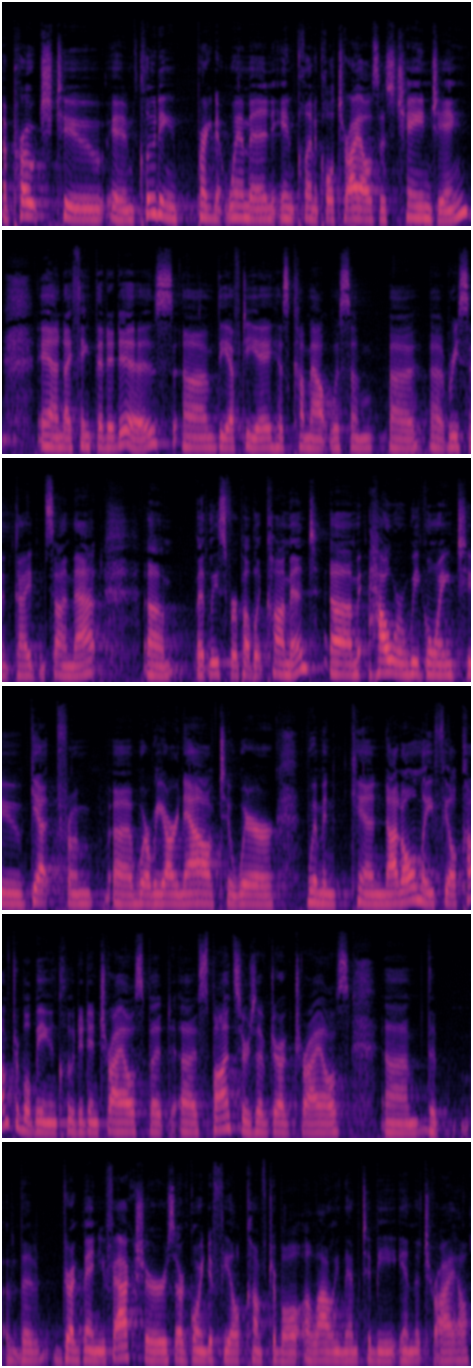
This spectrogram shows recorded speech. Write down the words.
approach to including pregnant women in clinical trials is changing, and I think that it is. Um, the FDA has come out with some uh, uh, recent guidance on that um, at least for public comment. Um, how are we going to get from uh, where we are now to where women can not only feel comfortable being included in trials, but uh, sponsors of drug trials, um, the, the drug manufacturers, are going to feel comfortable allowing them to be in the trial.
